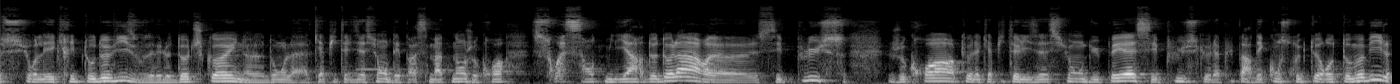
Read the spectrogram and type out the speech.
sur les crypto-devises. Vous avez le Dogecoin dont la capitalisation dépasse maintenant, je crois, 60 milliards de dollars. c'est plus je crois que la capitalisation du PS est plus que la plupart des constructeurs automobiles.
